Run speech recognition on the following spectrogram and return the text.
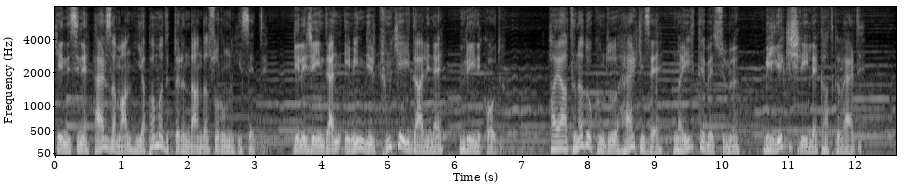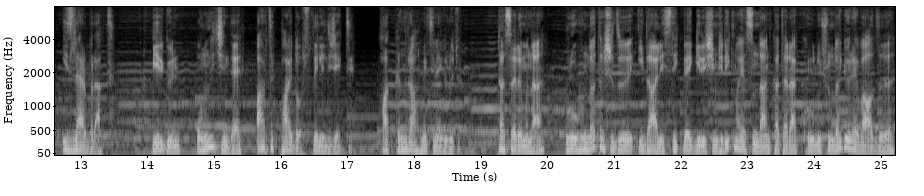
kendisini her zaman yapamadıklarından da sorumlu hissetti. Geleceğinden emin bir Türkiye idealine yüreğini koydu. Hayatına dokunduğu herkese naif tebessümü, bilge kişiliğiyle katkı verdi. İzler bıraktı. Bir gün onun içinde artık paydos denilecekti. Hakkın rahmetine yürüdü. Tasarımına, ruhunda taşıdığı idealistlik ve girişimcilik mayasından katarak kuruluşunda görev aldığı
